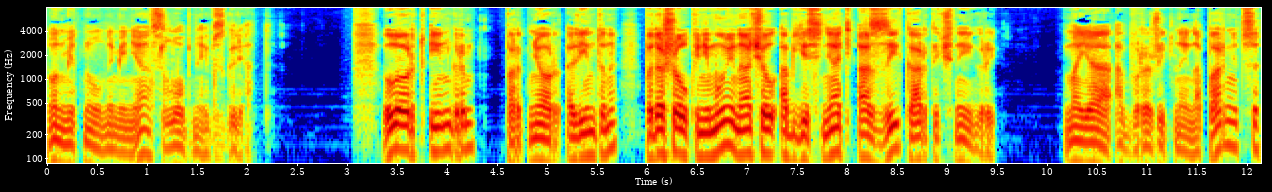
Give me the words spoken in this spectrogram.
Он метнул на меня злобный взгляд. Лорд Ингрэм, партнер Линтона, подошел к нему и начал объяснять азы карточной игры. Моя обворожительная напарница,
